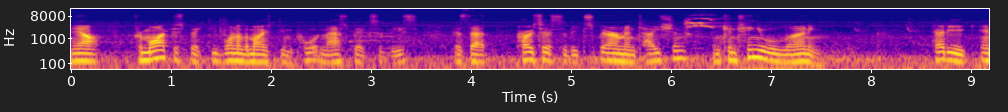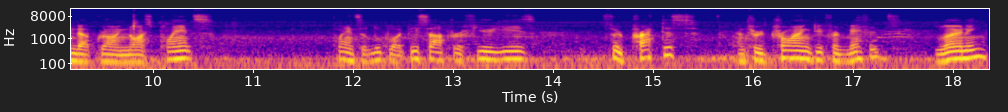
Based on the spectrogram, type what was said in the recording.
Now, from my perspective, one of the most important aspects of this is that process of experimentation and continual learning. How do you end up growing nice plants? Plants that look like this after a few years through practice and through trying different methods, learning,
